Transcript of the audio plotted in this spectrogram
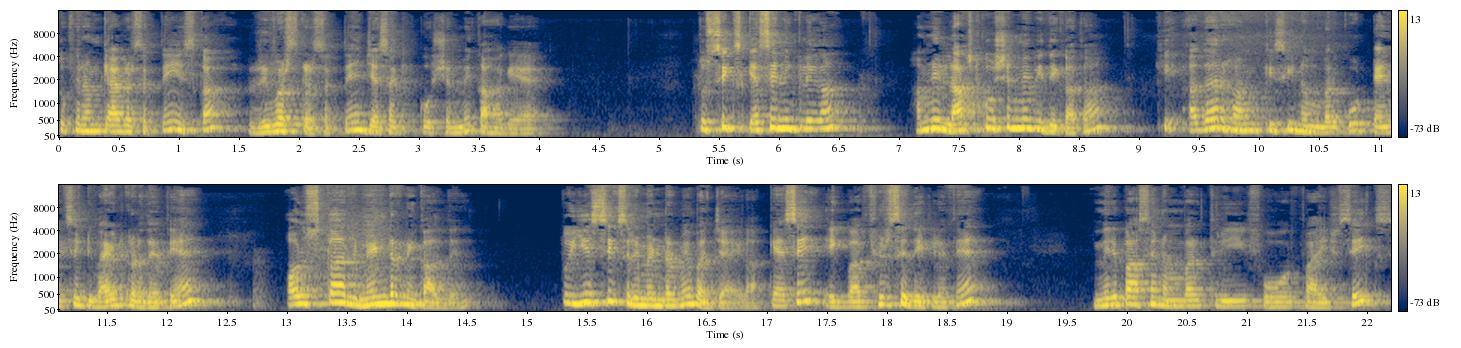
तो फिर हम क्या कर सकते हैं, इसका रिवर्स कर सकते हैं, जैसा कि क्वेश्चन में कहा गया है। तो सिक्स कैसे निकलेगा? हमने लास्ट क्वेश्चन में भी देखा था कि अगर हम किसी नंबर को टेन से डिवाइड कर देते हैं और उसका रिमाइंडर निकाल दें तो ये सिक्स रिमाइंडर में बच जाएगा। कैसे? एक बार फिर से देख लेते हैं। मेरे पास है number three four five six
